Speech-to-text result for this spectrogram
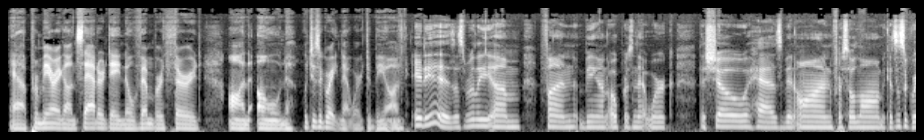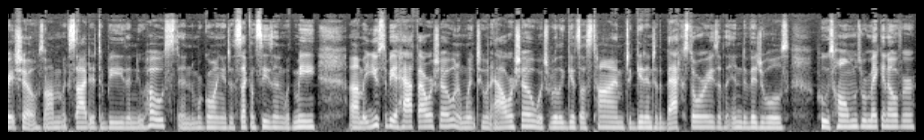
uh, premiering on Saturday, November 3rd on OWN, which is a great network to be on. It is. It's really um, fun being on Oprah's network. The show has been on for so long because it's a great show. So I'm excited to be the new host, and we're going into the second season with me. Um, it used to be a half hour show, and it went to an hour show, which really gives us time to get into the backstories of the individuals whose homes we're making over.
